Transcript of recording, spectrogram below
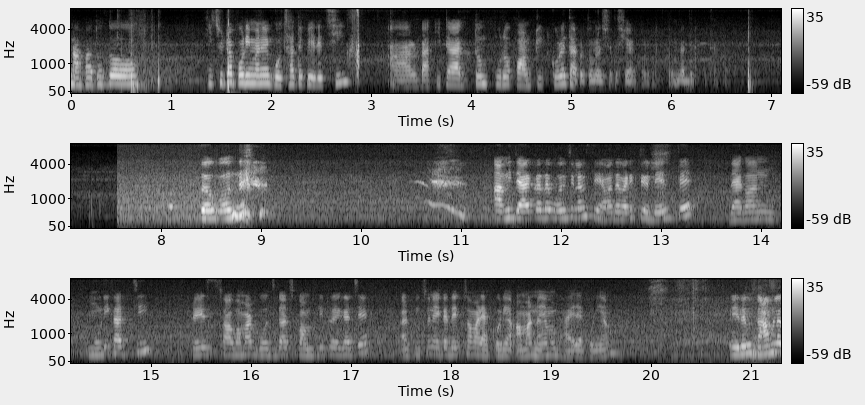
এখন আপাতত কিছুটা পরিমাণে গোছাতে পেরেছি। আর বাকিটা একদম পুরো কমপ্লিট করে তারপর তোমাদের সাথে শেয়ার করব। তোমরা দেখতে থাকো। তো বন্ধু, আমি যার কথা বলছিলাম, সে আমাদের বাড়ি চলে এসছে। এখন মুড়ি খাচ্ছি ফ্রেশ সব আমার গোছ গাছ কমপ্লিট হয়ে গেছে। আর পিছনে এটা দেখছ আমার অ্যাকোরিয়াম আমার নয়, আমার ভাইয়ের অ্যাকোরিয়াম এই দেখো, গামলা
